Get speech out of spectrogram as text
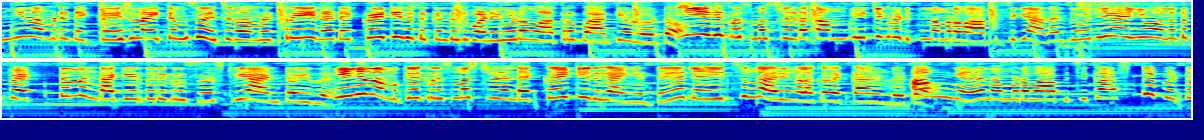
ഇനി നമ്മുടെ ഡെക്കറേഷൻ ഐറ്റംസ് വെച്ചിട്ട് നമ്മുടെ ട്രീനെ ഡെക്കറേറ്റ് ചെയ്തെടുക്കേണ്ട ഒരു പണി കൂടെ മാത്രമേ ബാക്കിയുള്ളൂ കേട്ടോ. ഈ ഒരു ക്രിസ്മസ് ട്രീയുടെ കംപ്ലീറ്റ് ക്രെഡിറ്റ് നമ്മുടെ വാപ്പിച്ചിക്കാണ്. ജോലി കഴിഞ്ഞ് വന്നിട്ട് പെട്ടെന്ന് ഉണ്ടാക്കിയെടുത്ത ഒരു ക്രിസ്മസ് ട്രീ ആണ് ഇത്. ഇനി നമുക്ക് ക്രിസ്മസ് ട്രീനെ ഡെക്കറേറ്റ് ചെയ്ത് കഴിഞ്ഞിട്ട് ലൈറ്റ്സും കാര്യങ്ങളൊക്കെ വെക്കാനുണ്ട് അങ്ങനെ നമ്മുടെ വാപ്പിച്ചി കഷ്ടപ്പെട്ട്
